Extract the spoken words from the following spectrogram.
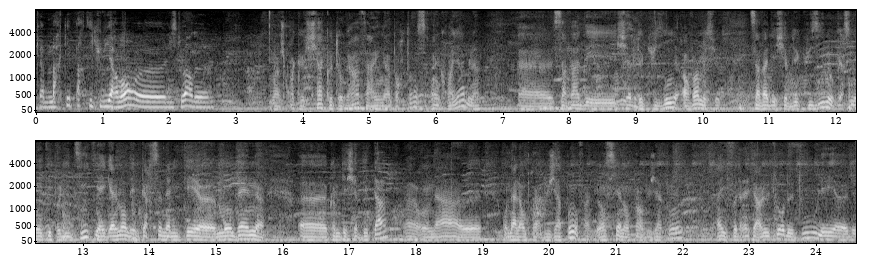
qui a marqué particulièrement euh, l'histoire de... Je crois que chaque autographe a une importance incroyable. Euh, ça va des chefs de cuisine, au revoir monsieur, ça va des chefs de cuisine aux personnalités politiques, il y a également des personnalités euh, mondaines euh, comme des chefs d'État. Euh, on a, euh, a l'empereur du Japon, enfin l'ancien empereur du Japon. Là, il faudrait faire le tour de tous les, euh, de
